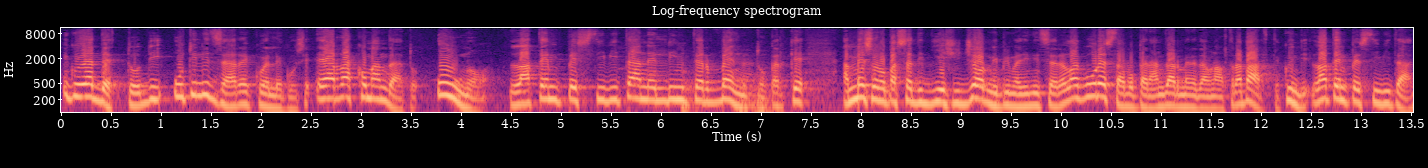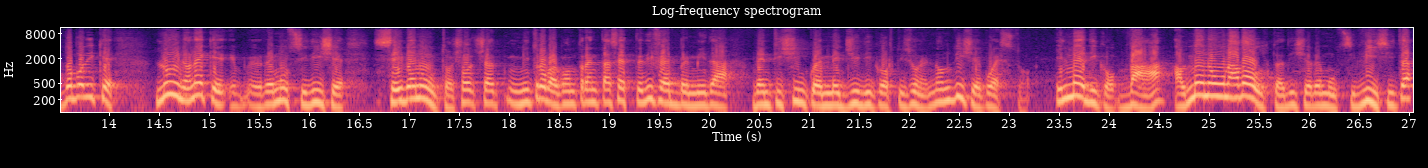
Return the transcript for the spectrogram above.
in cui ha detto di utilizzare quelle cose e ha raccomandato, uno, la tempestività nell'intervento, perché a me sono passati dieci giorni prima di iniziare la cura e stavo per andarmene da un'altra parte, quindi la tempestività. Dopodiché lui non è che eh, Remuzzi dice sei venuto, cioè, cioè, mi trova con 37 di febbre e mi dà 25 mg di cortisone, non dice questo, il medico va, almeno una volta, dice Remuzzi, visita,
